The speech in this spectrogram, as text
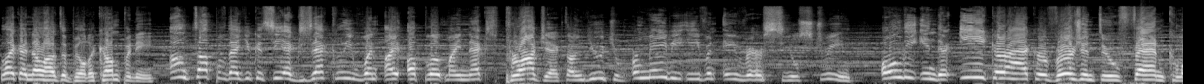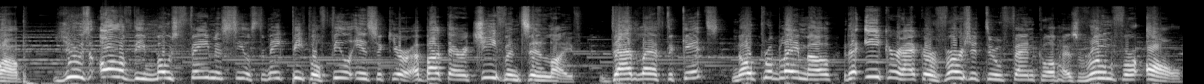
like I know how to build a company. On top of that, you can see exactly when I upload my next project on YouTube or maybe even a Rare Seal stream. Only in the Eacker Hacker version 2 fan club. Use all of the most famous seals to make people feel insecure about their achievements in life. Dad left the kids? No problemo. The Eacker Hacker version 2 fan club has room for all.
